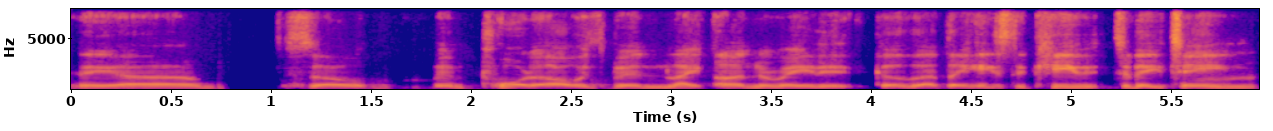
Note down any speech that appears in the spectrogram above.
They um so and Portis always been like underrated because I think he's the key to their team.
